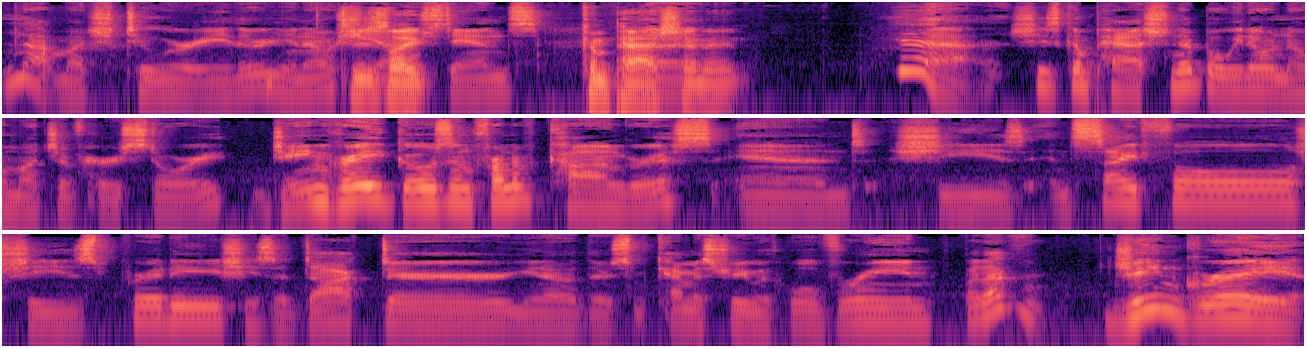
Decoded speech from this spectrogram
not much to her either. You know, she She's like- understands. Compassionate. Yeah, she's compassionate, but we don't know much of her story. Jane Grey goes in front of Congress, and she's insightful. She's pretty. She's a doctor. You know, there's some chemistry with Wolverine. But I've, Jane Grey,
